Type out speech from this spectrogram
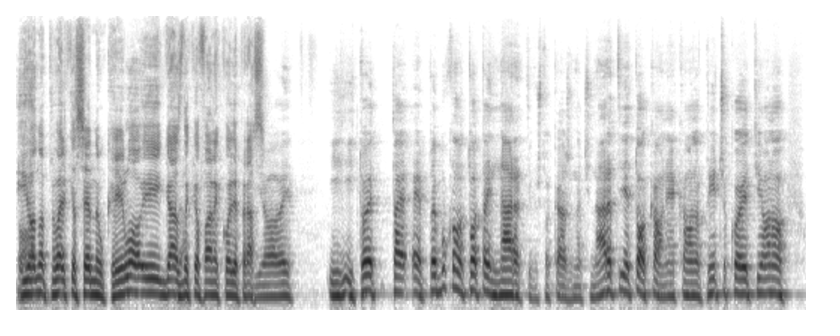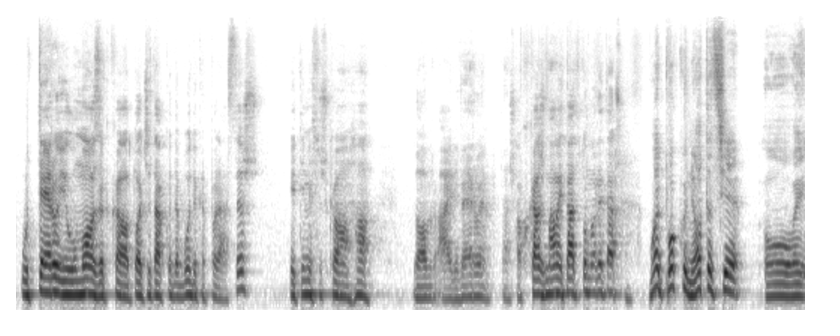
to, I odmah pevaljka sedne u krilo i gazda kafane kolje i, prasa. ovaj, i, i to je taj, e, to je bukvalno to, taj narativ, što kaže. Znači, narativ je to kao neka ona priča koja ti ono uteruju u mozak kao to će tako da bude kad porasteš i ti misliš kao, aha, dobro, ajde, verujem. Znaš, ako kaže mama i tata, to mora je tačno. Moj pokojni otac je, ovaj,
